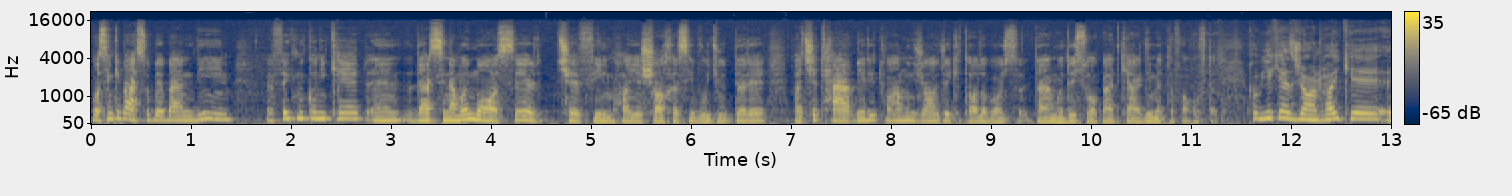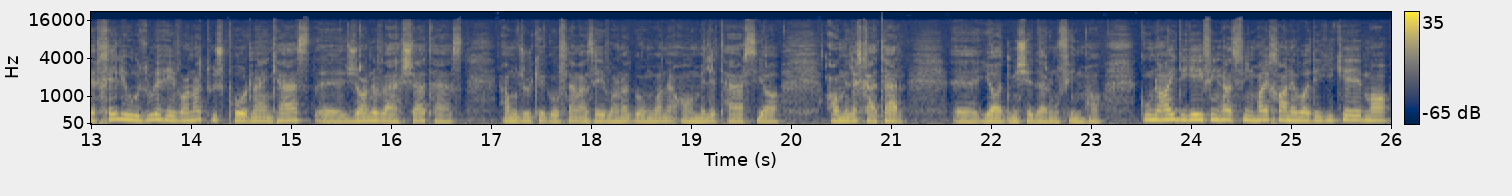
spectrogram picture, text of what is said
واسه اینکه بحث رو ببندیم فکر می‌کنی که در سینمای معاصر چه فیلم های شاخصی وجود داره و چه تغییری تو همون ژانری که تا باش در موردش صحبت کردیم اتفاق افتاده؟ خب یکی از ژانرهایی که خیلی حضور حیوانات توش پررنگ هست ژانر وحشت هست. همونجور که گفتم از حیوانات به عنوان عامل ترس یا عامل خطر یاد میشه در اون فیلم ها گونه های دیگه ای فیلم هست فیلم های خانوادگی که ما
